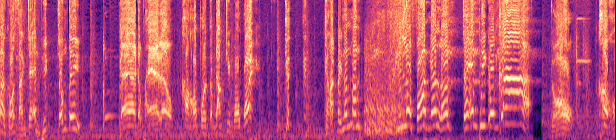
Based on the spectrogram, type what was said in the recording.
ข้าขอสั่งใจแอนพิกโจมตี แกน่ะแพ้แล้ว ข้าขอเปิดกับดักที่บอกไว้กกการ์ดใบนั้นมันมิลเลอร์ฟอนงั้นเหรอ ใจแอนพิกของข้าโจข้าขอ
